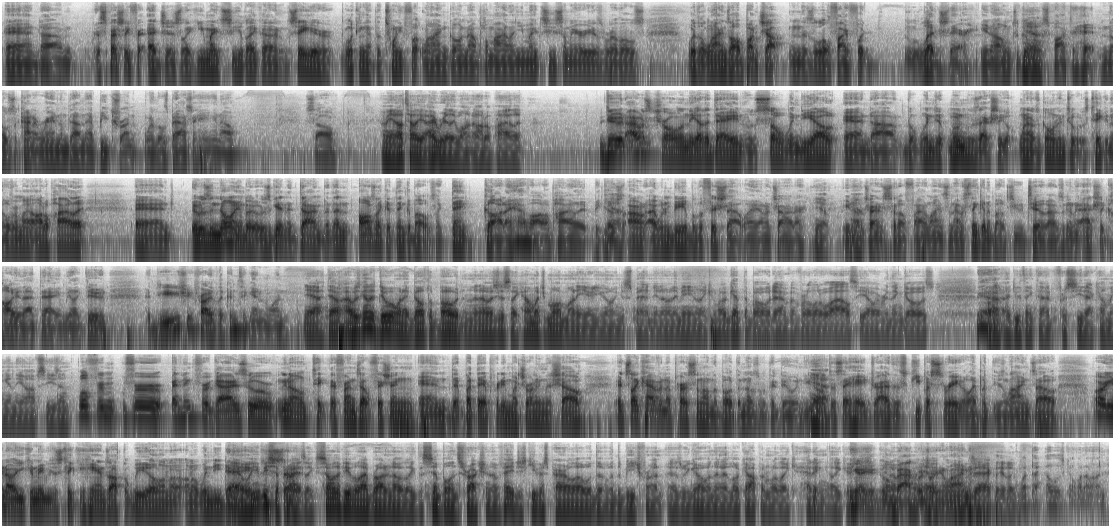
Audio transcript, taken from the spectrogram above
and um, especially for edges, like you might see like a say you're looking at the twenty foot line going down Plum Island, you might see some areas where those where the lines all bunch up and there's a little five foot ledge there. You know, it's a good Yeah. little spot to hit, and those are kind of random down that beachfront where those bass are hanging out. So, I mean, I'll tell you, I really want autopilot. dude, I was trolling the other day, and it was so windy out, and uh, the wind wind was actually when I was going into it was taking over my autopilot, and it was annoying, but it was getting it done. But then all I could think about was like, thank God I have autopilot because Yeah. I, I wouldn't be able to fish that way on a charter. Yep. You know, Yep. trying to set off five lines. And I was thinking about you too. I was going to actually call you that day and be like, dude, you should probably look into getting one. Yeah, I was gonna do it when I built the boat, and then I was just like, how much more money are you going to spend? You know what I mean? Like, if I'll get the boat, have it for a little while, see how everything goes. Yeah. But I do think that foresee that coming in the off season. Well, for for I think for guys who are you know take their friends out fishing and th- but they're pretty much running the show, it's like having a person on the boat that knows what they're doing. You don't Yeah. have to say, "Hey, drive this, keep us straight," while I put these lines out, or you know, you can maybe just take your hands off the wheel on a on a windy day. Yeah, well, you'd be surprised. Like some of the people I brought in out, like the simple instruction of, "Hey, just keep us parallel with the with the beachfront as we go," and then I look up and we're like heading like Yeah, you're going backwards on your line. Exactly. Like, what the hell is going on?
